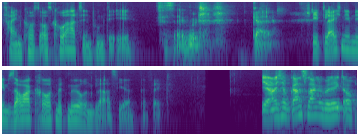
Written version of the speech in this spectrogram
feinkostaus-kroatien.de. Sehr gut. Geil. Steht gleich neben dem Sauerkraut mit Möhrenglas hier. Perfekt. Ja, ich habe ganz lange überlegt, auch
